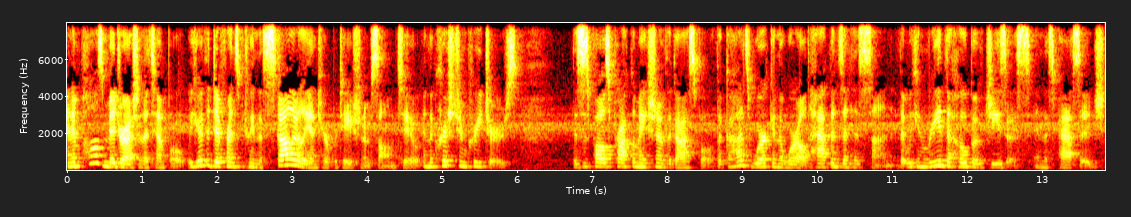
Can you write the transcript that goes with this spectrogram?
And in Paul's Midrash in the Temple, we hear the difference between the scholarly interpretation of Psalm 2 and the Christian preachers. This is Paul's proclamation of the gospel that God's work in the world happens in his Son, that we can read the hope of Jesus in this passage.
